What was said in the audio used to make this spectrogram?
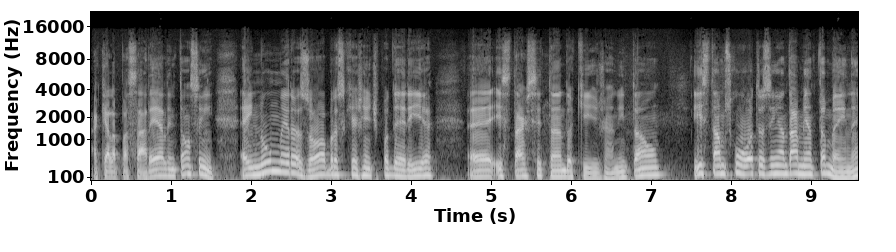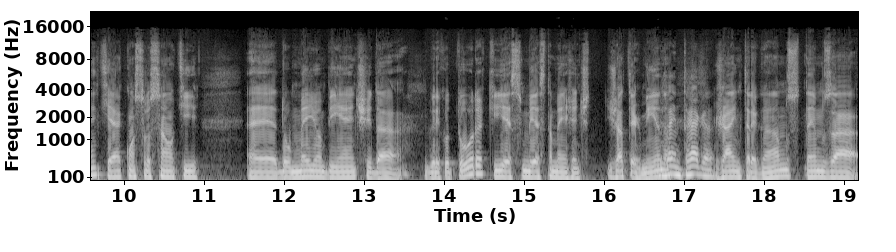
aquela passarela. Então, assim, é inúmeras obras que a gente poderia é, estar citando aqui, Jane. Então, e estamos com outras em andamento também, né? Que é a construção aqui é, do meio ambiente da agricultura, que esse mês também a gente já termina. Já entrega? Já entregamos. Temos a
